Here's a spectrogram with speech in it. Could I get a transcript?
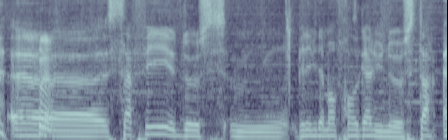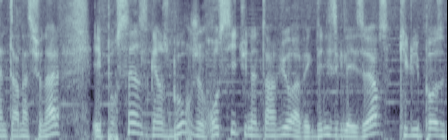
ouais. Euh, ça fait de hum, bien évidemment France Gall une star internationale. Et pour Serge Gainsbourg, je recite une interview avec Denise Glazers qui lui pose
